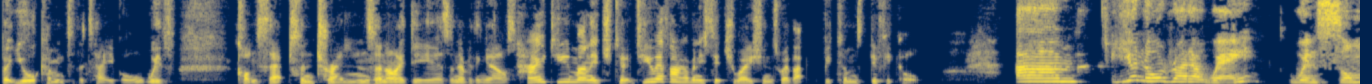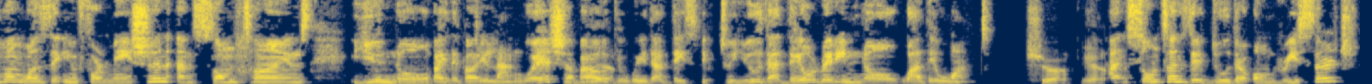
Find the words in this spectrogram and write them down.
but you're coming to the table with concepts and trends and ideas and everything else. How do you manage to, do you ever have any situations where that becomes difficult? Um, you know, right away, when someone wants the information and sometimes you know by the body language about yeah. the way that they speak to you that they already know what they want. Sure yeah. And sometimes they do their own research.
